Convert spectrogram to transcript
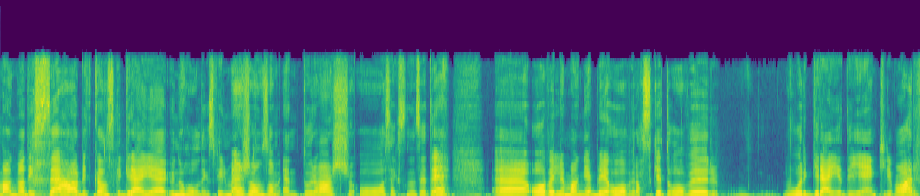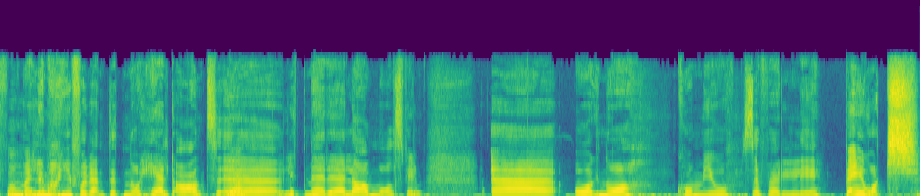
mange av disse har blitt ganske greie underholdningsfilmer, sånn som Entourage og Sex and the City. Eh, og veldig mange ble overrasket over hvor greie de egentlig var, for Mm. veldig mange forventet noe helt annet. Ja. Eh, litt mer eh, lavmålsfilm. Og nå kommer jo selvfølgelig Baywatch.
